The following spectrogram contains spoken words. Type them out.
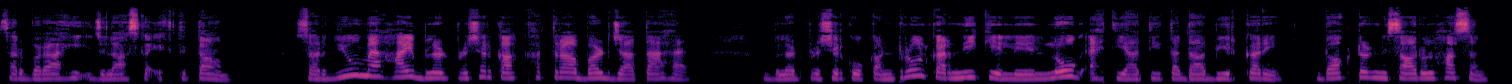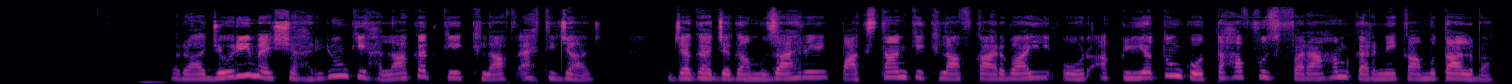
सरबराही इजलास का अख्ताम सर्दियों में हाई ब्लड प्रेशर का खतरा बढ़ जाता है। ब्लड प्रेशर को कंट्रोल करने के लिए लोग एहतियाती तदाबीर करें, डॉक्टर निसारुल हसन। राजौरी में शहरियों की हलाकत के खिलाफ एहतजाज जगह जगह मुजाहरे, पाकिस्तान के खिलाफ कार्रवाई और अकलियतों को तहफ़ फराहम करने का मुतालबा।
